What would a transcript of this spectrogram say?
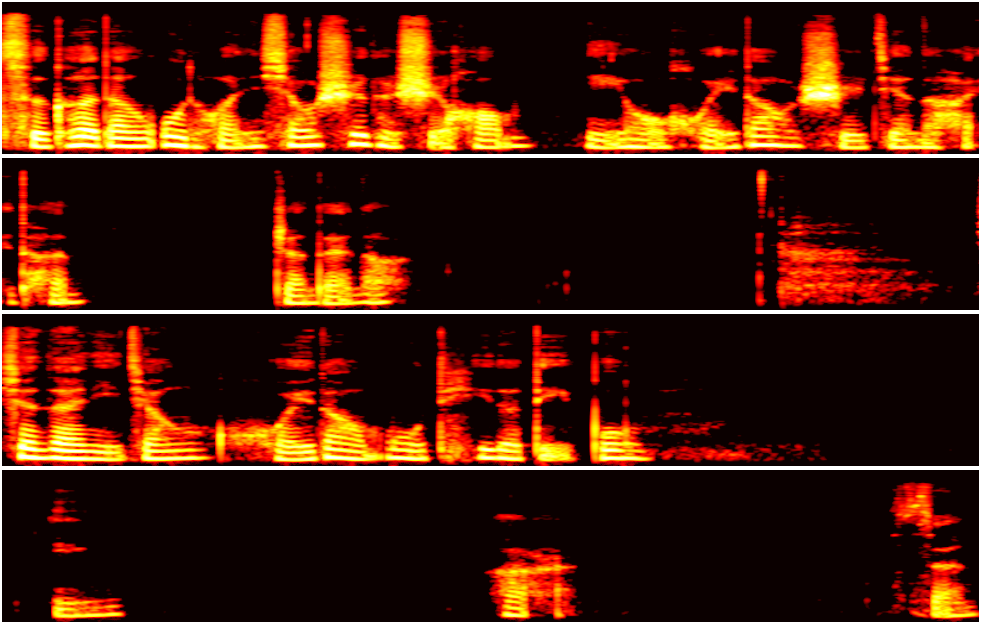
此刻，当雾团消失的时候，你又回到时间的海滩，站在那儿。现在，你将回到木梯的底部。一、二、三。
